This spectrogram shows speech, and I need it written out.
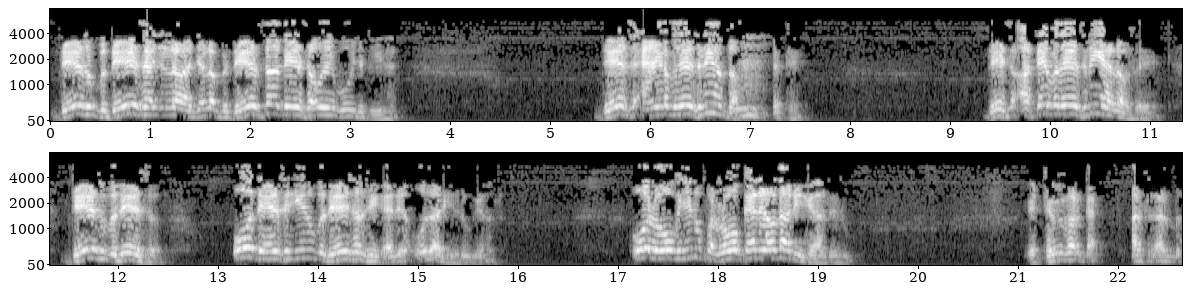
ਦੇਸ਼ ਵਿਦੇਸ਼ ਹੈ ਜਿਹੜਾ ਜਿਹੜਾ ਵਿਦੇਸ਼ ਦਾ ਦੇਸ਼ ਹੈ, ਉਹਦੀ ਬੂਝਦੀ ਹੈ? ਦੇਸ਼ ਐਂਡ ਵਿਦੇਸ਼ ਨਹੀਂ ਹੁੰਦਾ ਇੱਥੇ। ਦੇਸ਼ ਅਤੇ ਵਿਦੇਸ਼ ਨਹੀਂ ਹੈ ਲਫ਼ਜ਼ ਦੇਸ਼, ਵਿਦੇਸ਼। ਉਹ ਦੇਸ਼ ਜਿਹਨੂੰ ਵਿਦੇਸ਼ ਅਸੀਂ ਕਹਿੰਦੇ ਉਹਦਾ ਨਹੀਂ ਰੂ ਗਿਆਨ? ਉਹ ਲੋਕ ਜਿਹਨੂੰ ਪਰਲੋਕ ਕਹਿੰਦੇ ਉਹਦਾ ਨਹੀਂ ਗਿਆਨ ਇਹਨੂੰ? ਇੱਥੇ ਵੀ ਫ਼ਰਕ ਹੈ ਅਸਲ ਦਾ।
